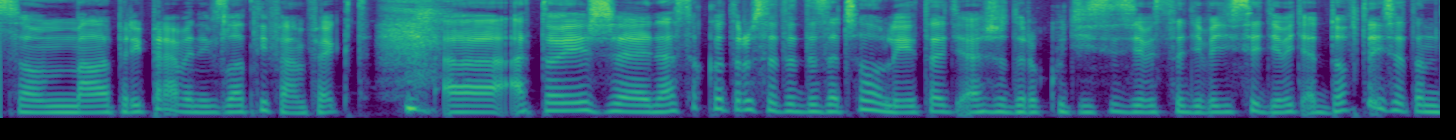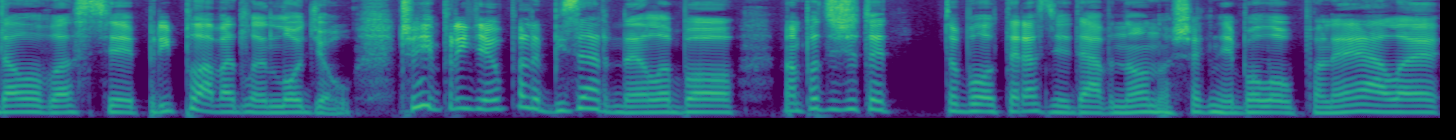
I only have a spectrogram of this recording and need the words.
som mala pripravený zlatý fun fact. Uh, a to je, že na Sokotru sa teda začalo lietať až do roku 1999 a dovtedy sa tam dalo vlastne priplávať len loďou. Čo mi príde úplne bizarné, lebo mám pocit, že to je to bolo teraz nedávno, no však nebolo úplne, ale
